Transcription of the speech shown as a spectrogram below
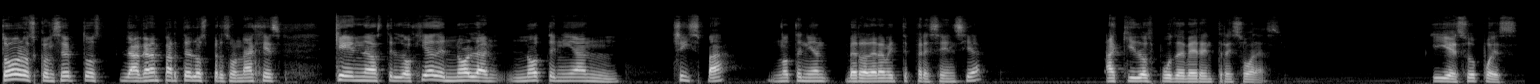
Todos los conceptos, la gran parte de los personajes que en la trilogía de Nolan no tenían chispa, no tenían verdaderamente presencia, aquí los pude ver en tres horas. Y eso pues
